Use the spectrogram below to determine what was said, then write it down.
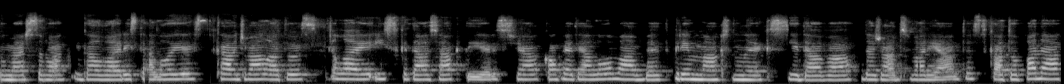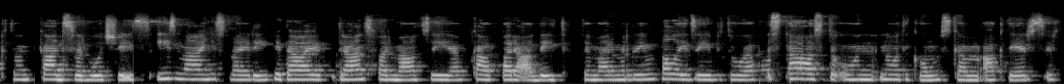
tomēr savā galvā ir iztēlojies, kā viņš vēlētos, lai izskatās aktieris šajā konkrētajā lomā, bet grima mākslinieks piedāvā dažādus variantus, kā to panākt un kādas var būt šīs izmaiņas, vai arī, ja tā ir transformācija, kā parādīt, piemēram, ar grima palīdzību to stāstu un notikumus, kam aktieris ir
